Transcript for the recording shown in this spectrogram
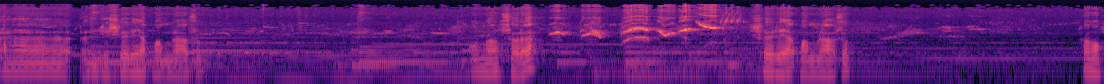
Ee, önce şöyle yapmam lazım. Ondan sonra şöyle yapmam lazım. Tamam.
